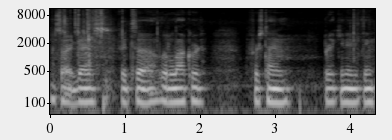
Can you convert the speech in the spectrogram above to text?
I'm sorry guys if it's uh, a little awkward. First time breaking anything.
